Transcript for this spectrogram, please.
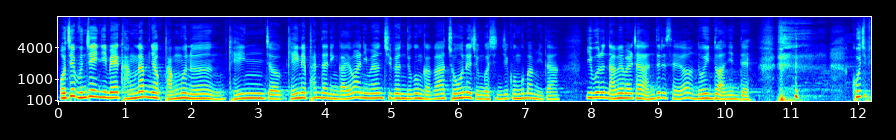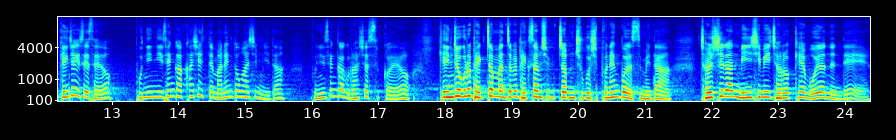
어제 문재인님의 강남역 방문은 개인적 개인의 판단인가요? 아니면 주변 누군가가 조언해 준 것인지 궁금합니다. 이분은 남의 말 잘 안 들으세요. 노인도 아닌데 고집 굉장히 세세요. 본인이 생각하실 때만 행동하십니다. 본인 생각으로 하셨을 거예요. 개인적으로 100점 만점에 130점 주고 싶은 행보였습니다. 절실한 민심이 저렇게 모였는데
